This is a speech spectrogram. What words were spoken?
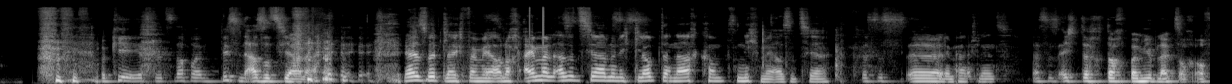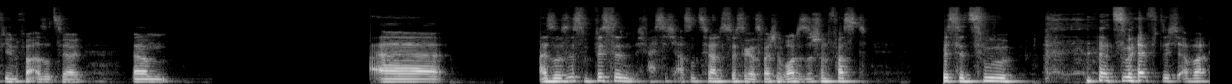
okay, jetzt wird's noch mal ein bisschen asozialer. Ja, es wird gleich bei mir auch noch einmal asozial und ich glaube, danach kommt nicht mehr asozial Das ist, bei äh, den Punchlines. Das ist echt, doch, doch, bei mir bleibt's auch auf jeden Fall asozial. Ähm, äh, also es ist ein bisschen, ich weiß nicht, asozial ist vielleicht sogar das falsche Wort, es ist schon fast ein bisschen zu, zu heftig, aber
